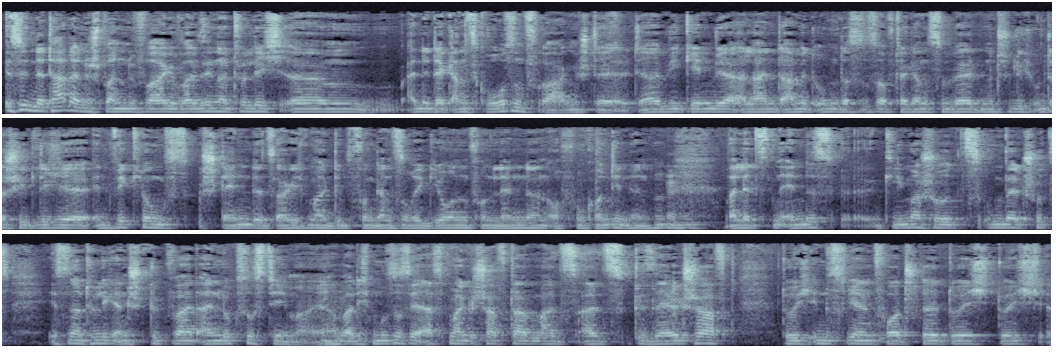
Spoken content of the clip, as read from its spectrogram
Ist in der Tat eine spannende Frage, weil sie natürlich ähm, eine der ganz großen Fragen stellt. Ja, wie gehen wir allein damit um, dass es auf der ganzen Welt natürlich unterschiedliche Entwicklungsstände, sage ich mal, gibt von ganzen Regionen, von Ländern, auch von Kontinenten. Mhm. Weil letzten Endes äh, Klimaschutz, Umweltschutz ist natürlich ein Stück weit ein Luxusthema. Ja, mhm. weil ich muss es ja erstmal geschafft haben als als Gesellschaft durch industriellen Fortschritt, durch durch äh,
